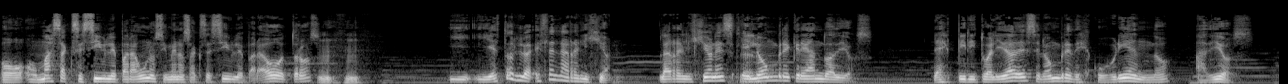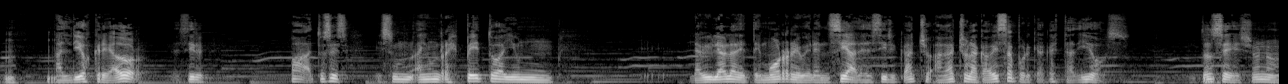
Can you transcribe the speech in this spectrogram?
o, o más accesible para unos y menos accesible para otros. Y, y esto es lo- esa es la religión. La religión es Claro. el hombre creando a Dios. La espiritualidad es el hombre descubriendo a Dios, al Dios creador. Es decir, ah, entonces es un, hay un respeto, hay un... eh, La Biblia habla de temor reverencial, es decir, agacho, agacho la cabeza porque acá está Dios. Entonces yo no,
